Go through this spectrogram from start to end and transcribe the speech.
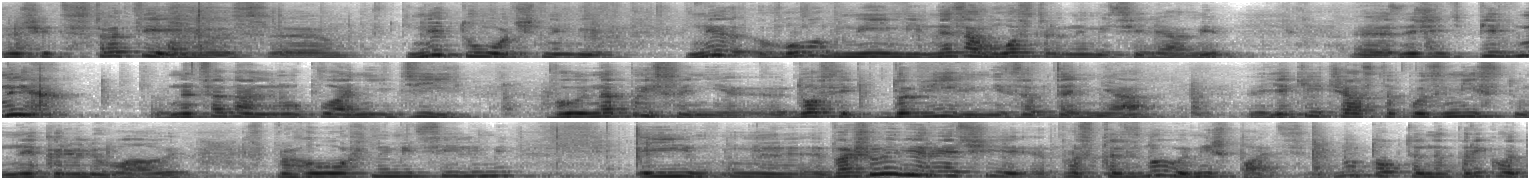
значить, стратегію з е, неточними, не головними, не загостреними цілями. Значить, під них в національному плані дій були написані досить довільні завдання, які часто по змісту не корелювали з проголошеними цілями. І важливі речі проскользнули між пальцями. Ну, тобто, наприклад,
